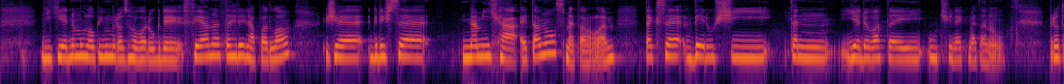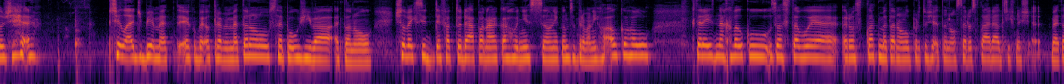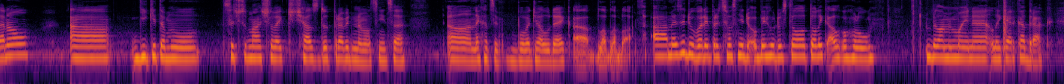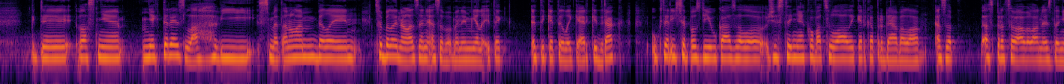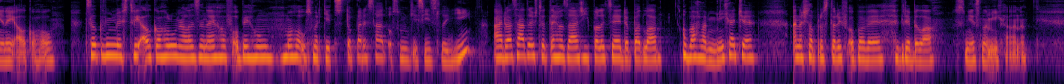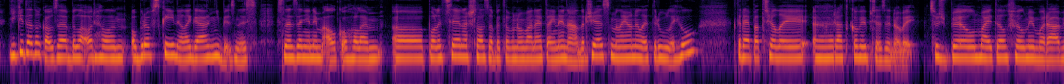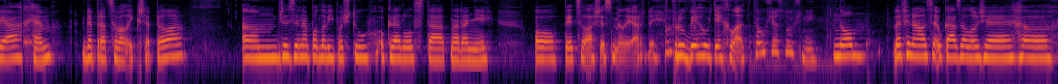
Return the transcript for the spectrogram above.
díky jednomu hloupému rozhovoru, kdy Fiana tehdy napadlo, že když se namíchá etanol s metanolem, tak se vyruší ten jedovatý účinek metanolu. Protože při léčbě met, jakoby otravy metanolu se používá etanol. Člověk si de facto dá panáka hodně silně koncentrovaného alkoholu, který na chvilku zastavuje rozklad metanolu, protože etanol se rozkládá dřív než metanol a díky tomu se má člověk čas dopravit do nemocnice a nechat si pumpovat žaludek a bla, bla, bla. A mezi důvody, proč se vlastně do oběhu dostalo tolik alkoholu, byla mimo jiné likérka drak, kdy vlastně některé z lahví s metanolem byly, co byly nalezeny a zabaveny, měly i te- etikety likérky drak, u kterých se později ukázalo, že stejně jako Vacula likérka prodávala a za a zpracovávala nezdaněný alkohol. Celkové množství alkoholu nalezeného v oběhu mohlo usmrtit 158 tisíc lidí a 24. září policie dopadla oba hlavní míchače a našla prostory v Opavě, kde byla směs namíchána. Díky této kauze byla odhalen obrovský nelegální biznis s nezdaněným alkoholem. Policie našla zabetonované tajné nádrže s miliony litrů lihu, které patřily eh, Radkovi Březinovi, což byl majitel filmy Morávia Chem, kde pracoval i Křepela. Um, Březina podle výpočtu okradl stát na dani o 5,6 miliardy v průběhu těch let. To už je slušný. No, ve finále se ukázalo, že uh,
